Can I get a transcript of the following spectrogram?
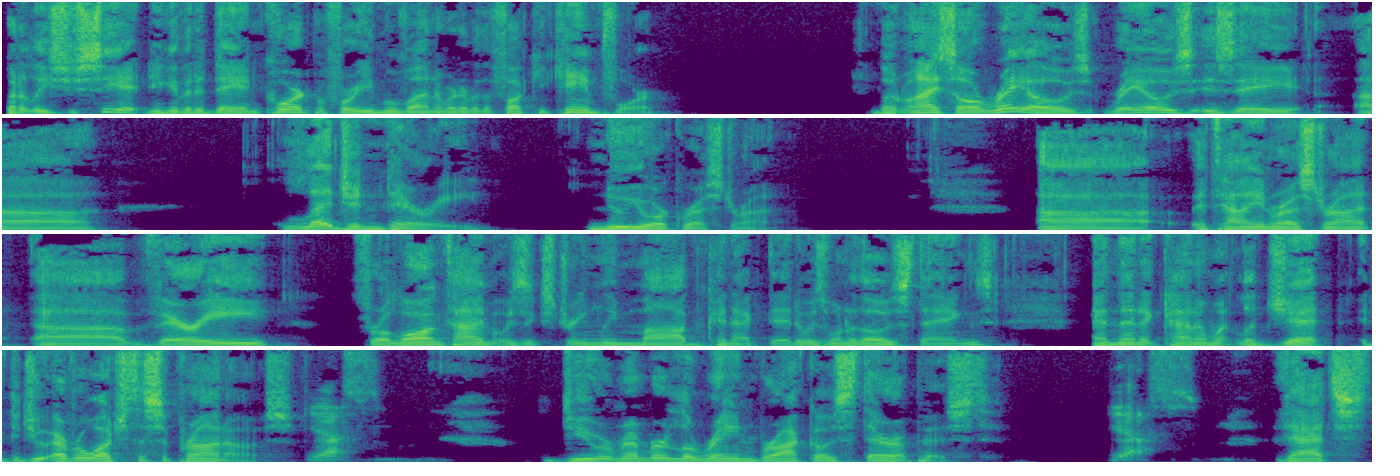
but at least you see it and you give it a day in court before you move on to whatever the fuck you came for. But when I saw Rao's, Rao's is a uh, legendary New York restaurant, uh, Italian restaurant. Uh, very for a long time, it was extremely mob connected. It was one of those things, and then it kind of went legit. Did you ever watch The Sopranos? Yes. Do you remember Lorraine Bracco's therapist? Yes. That's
